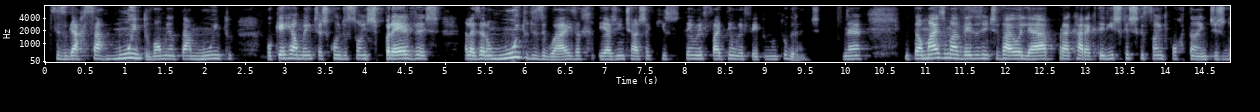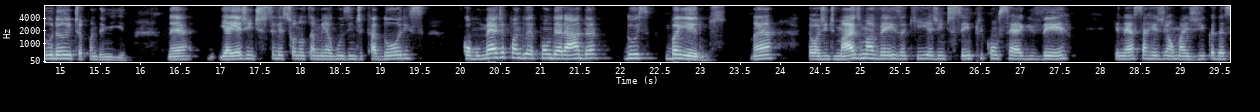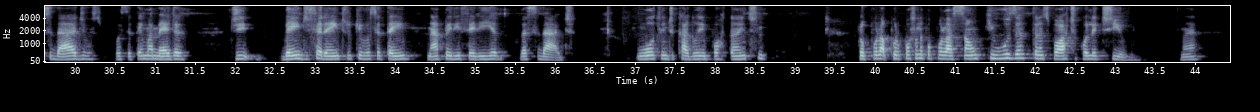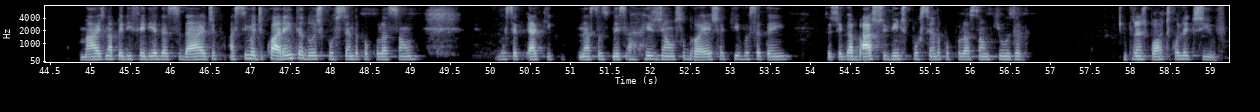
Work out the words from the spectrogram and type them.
se esgarçar muito, vão aumentar muito, porque realmente as condições prévias elas eram muito desiguais e a gente acha que isso tem um efeito, tem um efeito muito grande. Né? Então, mais uma vez, a gente vai olhar para características que são importantes durante a pandemia. Né? E aí a gente selecionou também alguns indicadores, como média ponderada dos banheiros. Né? Então, a gente, mais uma vez aqui, a gente sempre consegue ver que nessa região mais rica da cidade, você tem uma média de bem diferente do que você tem na periferia da cidade. Um outro indicador importante, proporção da população que usa transporte coletivo, né? Mas na periferia da cidade, acima de 42% da população, você aqui nessa, nessa região sudoeste aqui você tem, você chega abaixo de 20% da população que usa transporte coletivo.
